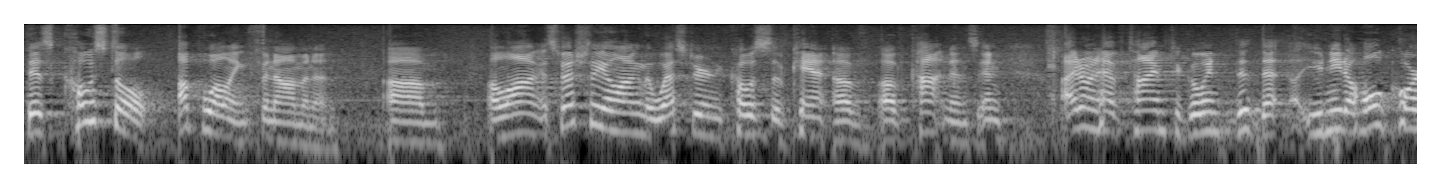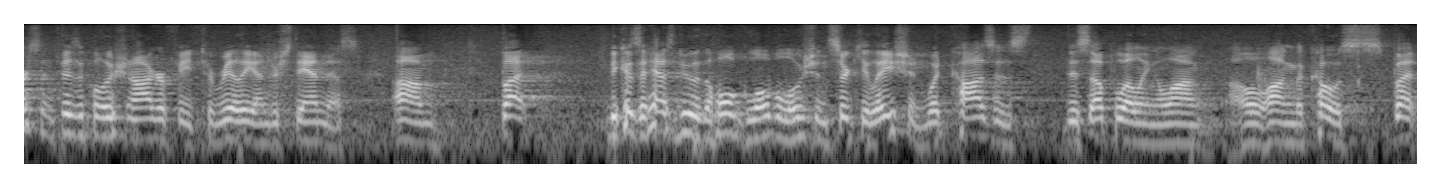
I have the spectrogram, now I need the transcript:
this coastal upwelling phenomenon um, along, especially along the western coasts of, can, of, of, continents. And I don't have time to go into that. You need a whole course in physical oceanography to really understand this. Um, but because it has to do with the whole global ocean circulation, what causes this upwelling along, along the coasts. But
